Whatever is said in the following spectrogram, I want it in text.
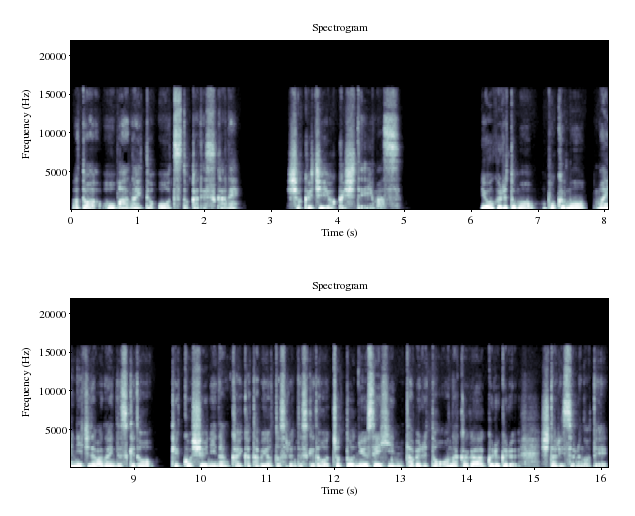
あとはオーバーナイトオーツとかですかね。食事よくしています。ヨーグルトも僕も毎日ではないんですけど、結構週に何回か食べようとするんですけど、ちょっと乳製品食べるとお腹がぐるぐるしたりするので、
